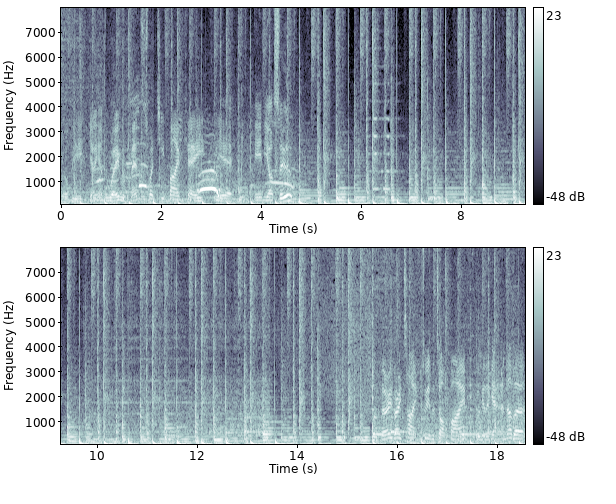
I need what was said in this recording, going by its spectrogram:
We'll be getting underway with the men's 25k here in Yeosu. tight between the top five. We're going to get another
